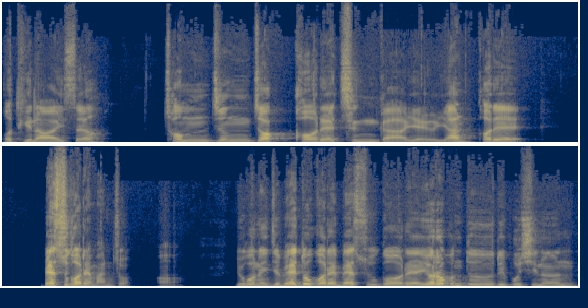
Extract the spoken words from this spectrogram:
어떻게 나와 있어요? 점증적 거래 증가에 의한 거래 매수 거래 만족. 어. 요거는 이제 매도 거래, 매수 거래 여러분들이 보시는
